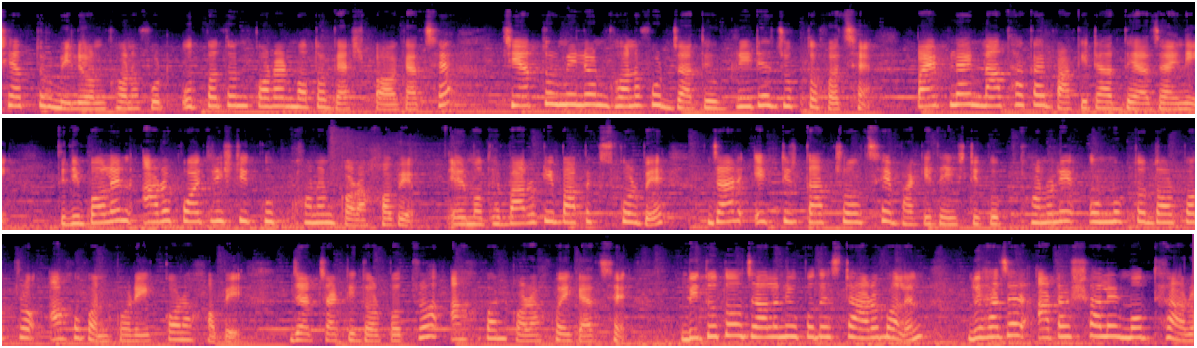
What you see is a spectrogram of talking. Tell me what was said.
ছিয়াত্তর মিলিয়ন ঘনফুট উৎপাদন করার মতো গ্যাস পাওয়া গেছে। ছিয়াত্তর মিলিয়ন ঘনফুট জাতীয় গ্রিডে যুক্ত হয়েছে। পাইপলাইন না থাকায় বাকিটা দেয়া যায়নি। তিনি বলেন, আরও পঁয়ত্রিশটি কূপ খনন করা হবে। এর মধ্যে বারোটি বাপেক্স করবে, যার একটির কাজ চলছে। বাকি তেইশটি কূপ খননে উন্মুক্ত দরপত্র আহ্বান করে করা হবে, যার চারটি দরপত্র আহ্বান করা হয়ে গেছে। বিদ্যুৎ ও জ্বালানি উপদেষ্টা আরও বলেন, দুই হাজার আঠাশ সালের মধ্যে আরও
